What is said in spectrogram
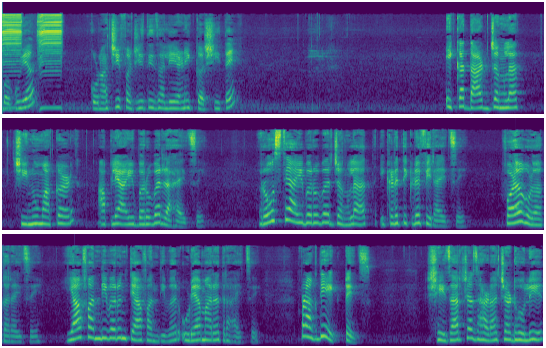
बघूया. कोणाची फजिती झाली आणि कशी ते? एका दाट जंगलात चिनू माकड आपल्या आईबरोबर राहायचे. रोज ते आईबरोबर जंगलात इकडे तिकडे फिरायचे फळं गोळा करायचे या फांदीवरून त्या फांदीवर उड्या मारत राहायचे. पण अगदी एकटेच. शेजारच्या झाडाच्या ढोलीत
